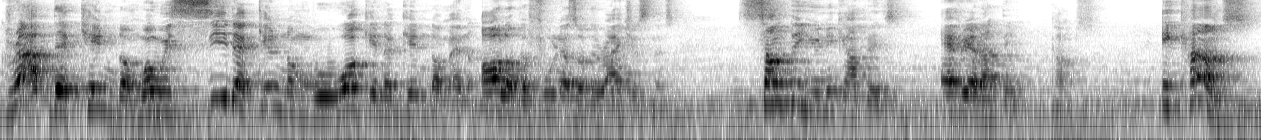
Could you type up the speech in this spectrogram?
grab the kingdom, when we see the kingdom, we walk in the kingdom and all of the fullness of the righteousness, something unique happens. Every other thing comes. It comes.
